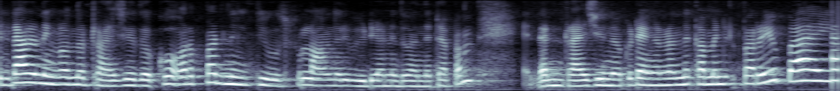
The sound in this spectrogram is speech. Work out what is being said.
എന്തായാലും നിങ്ങളൊന്ന് ട്രൈ ചെയ്ത് നോക്കൂ. ഉറപ്പായിട്ട് നിങ്ങൾക്ക് യൂസ്ഫുൾ ആവുന്ന ഒരു വീഡിയോ ആണ് ഇത് വന്നിട്ട്. അപ്പം എന്തായാലും ട്രൈ ചെയ്ത് നോക്കിയിട്ട് എങ്ങനെയാണെന്ന് കമന്റിൽ പറയൂ. ബൈ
